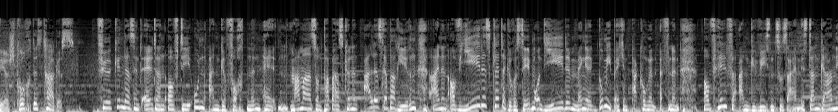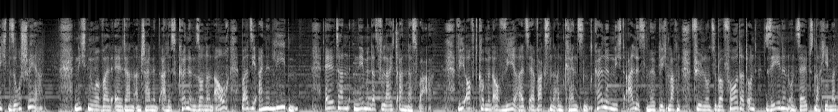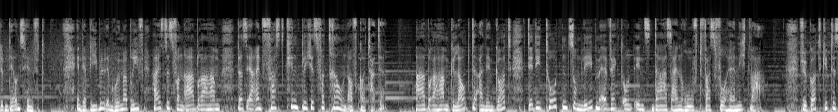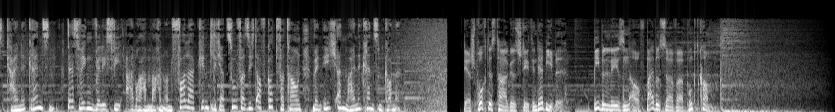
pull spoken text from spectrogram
Der Spruch des Tages. Für Kinder sind Eltern oft die unangefochtenen Helden. Mamas und Papas können alles reparieren, einen auf jedes Klettergerüst heben und jede Menge Gummibärchenpackungen öffnen. Auf Hilfe angewiesen zu sein, ist dann gar nicht so schwer. Nicht nur, weil Eltern anscheinend alles können, sondern auch, weil sie einen lieben. Eltern nehmen das vielleicht anders wahr. Wie oft kommen auch wir als Erwachsene an Grenzen, können nicht alles möglich machen, fühlen uns überfordert und sehnen uns selbst nach jemandem, der uns hilft. In der Bibel im Römerbrief heißt es von Abraham, dass er ein fast kindliches Vertrauen auf Gott hatte. Abraham glaubte an den Gott, der die Toten zum Leben erweckt und ins Dasein ruft, was vorher nicht war. Für Gott gibt es keine Grenzen. Deswegen will ich's wie Abraham machen und voller kindlicher Zuversicht auf Gott vertrauen, wenn ich an meine Grenzen komme. Der Spruch des Tages steht in der Bibel. Bibellesen auf bibleserver.com.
